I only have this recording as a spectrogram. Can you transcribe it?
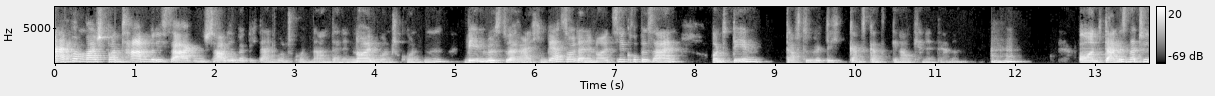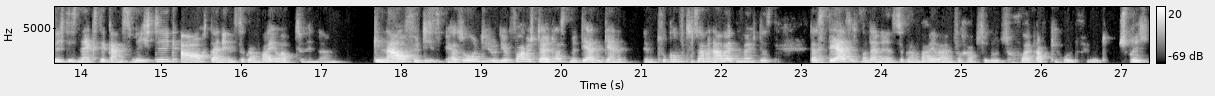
Einfach mal spontan würde ich sagen, schau dir wirklich deinen Wunschkunden an, deine neuen Wunschkunden. Wen willst du erreichen? Wer soll deine neue Zielgruppe sein? Und den darfst du wirklich ganz, ganz genau kennenlernen. Mhm. Und dann ist natürlich das nächste ganz wichtig, auch deine Instagram-Bio abzuändern. Genau für diese Person, die du dir vorgestellt hast, mit der du gerne in Zukunft zusammenarbeiten möchtest, dass der sich von deiner Instagram-Bio einfach absolut sofort abgeholt fühlt. Sprich,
